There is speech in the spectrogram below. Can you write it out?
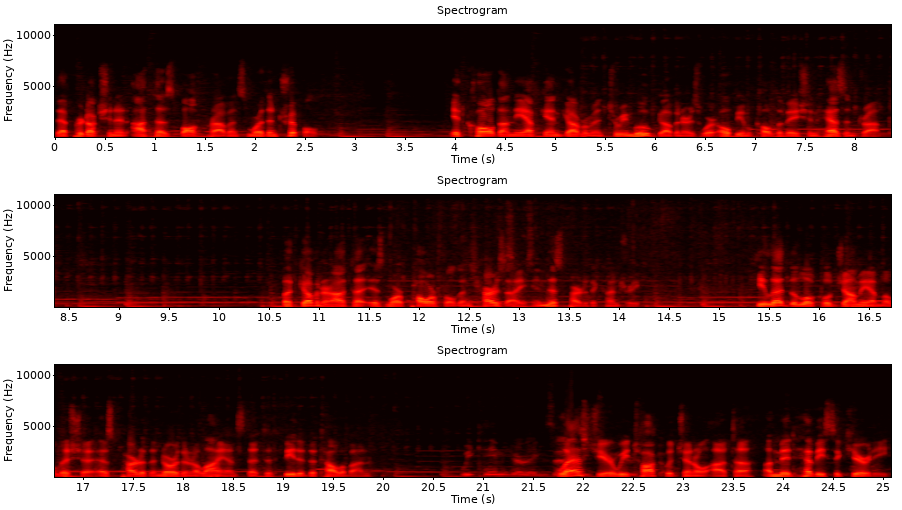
that production in Atta's Balkh province more than tripled. It called on the Afghan government to remove governors where opium cultivation hasn't dropped. But Governor Atta is more powerful than Karzai in this part of the country. He led the local Jamiat militia as part of the Northern Alliance that defeated the Taliban. Exactly Last year, we talked ago. with General Atta amid heavy security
